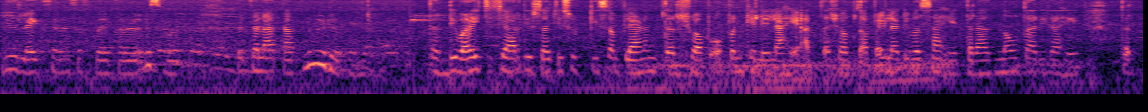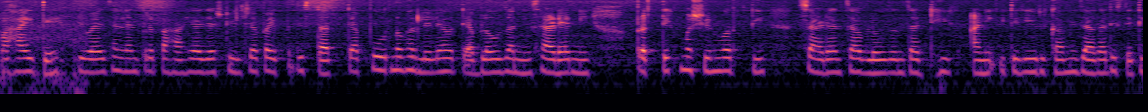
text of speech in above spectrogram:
प्लीज लाईक शेअर सबस्क्राईब करायला विसरू नका. तर चला आता आपण व्हिडिओ पाहू तर दिवाळीची चार दिवसाची सुट्टी संपल्यानंतर शॉप ओपन केलेलं आहे. आजचा शॉपचा पहिला दिवस आहे तर आज नऊ तारीख आहे. तर पहा इथे दिवाळी झाल्यानंतर पहा ह्या ज्या स्टीलच्या पाईप दिसतात त्या पूर्ण भरलेल्या होत्या. ब्लाऊजांनी साड्यांनी प्रत्येक मशीनवरती साड्यांचा ब्लाऊजांचा ढीक आणि इथे जी रिकामी जागा दिसते ती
